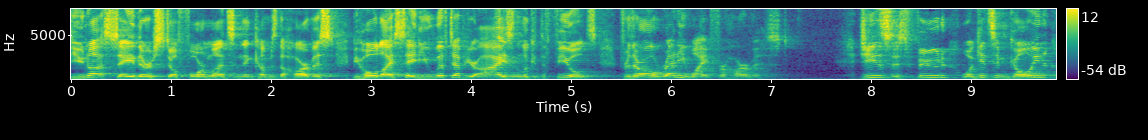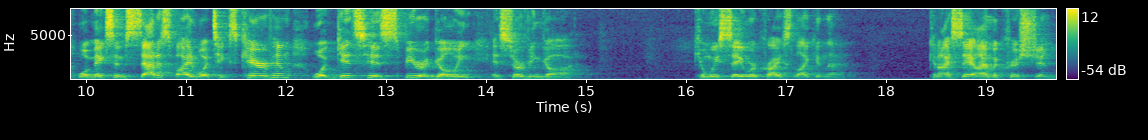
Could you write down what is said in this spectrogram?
Do you not say there are still four months and then comes the harvest? Behold, I say to you, lift up your eyes and look at the fields, for they're already white for harvest. Jesus' food, what gets him going, what makes him satisfied, what takes care of him, what gets his spirit going is serving God. Can we say we're Christ like in that? Can I say I'm a Christian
